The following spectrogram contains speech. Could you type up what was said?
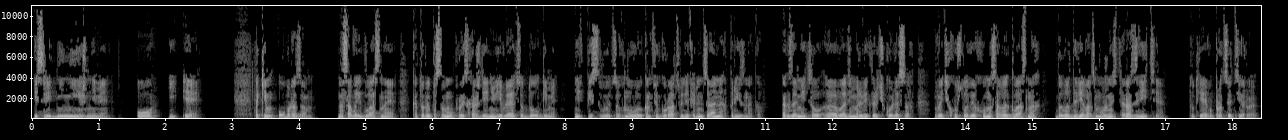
и средненижними о и э. Таким образом, Носовые гласные, которые по своему происхождению являются долгими, не вписываются в новую конфигурацию дифференциальных признаков. Как заметил э, Владимир Викторович Колесов, в этих условиях у носовых гласных было две возможности развития. Тут я его процитирую.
